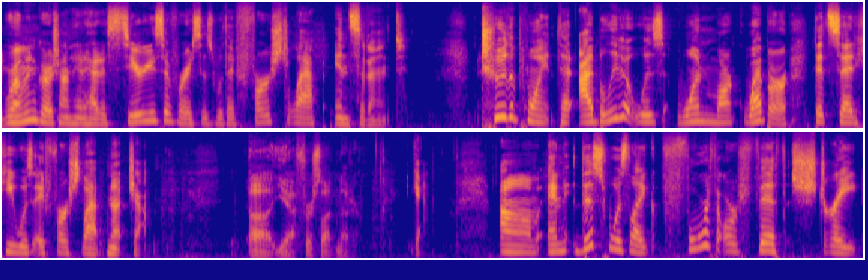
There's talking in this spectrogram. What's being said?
Romain Grosjean had had a series of races with a first lap incident. To the point that I believe it was one Mark Webber that said he was a first lap nut job. Uh, yeah, first lap nutter. Yeah. Um, and this was like fourth or fifth straight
